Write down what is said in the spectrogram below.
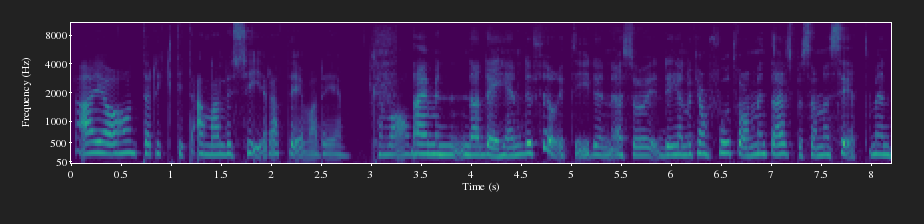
ja, jag har inte riktigt analyserat det, vad det kan vara. Nej men när det hände förr i tiden, alltså det händer kanske fortfarande men inte alls på samma sätt, men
